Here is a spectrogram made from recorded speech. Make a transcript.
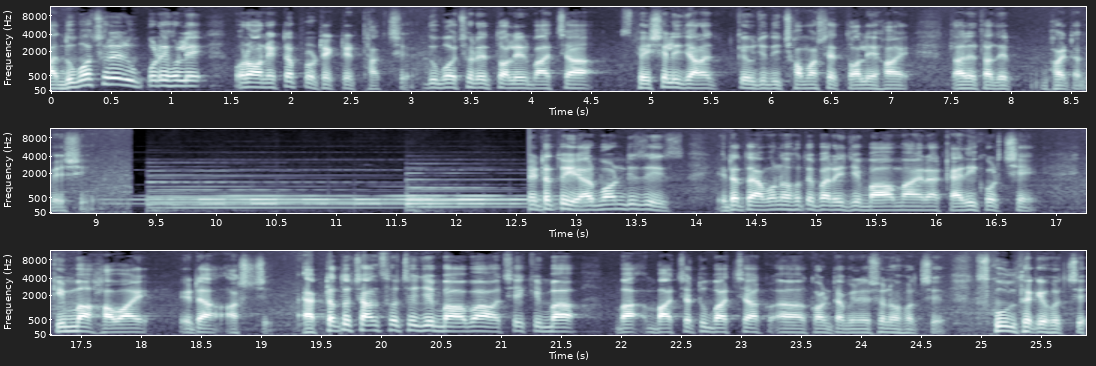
আর দু বছরের উপরে হলে ওরা অনেকটা প্রোটেক্টেড থাকছে। দু বছরের তলের বাচ্চা স্পেশালি যারা কেউ যদি ছ মাসের তলে হয়, তাহলে তাদের ভয়টা বেশি। এটা তো এয়ারবর্ন ডিজিজ এটা তো এমনও হতে পারে যে বাবা মায়েরা ক্যারি করছে, কিংবা হাওয়ায় এটা আসছে। একটা তো চান্স হচ্ছে যে বাবা আছে, কিংবা বাচ্চা টু বাচ্চা কন্টামিনেশনও হচ্ছে স্কুল থেকে হচ্ছে।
